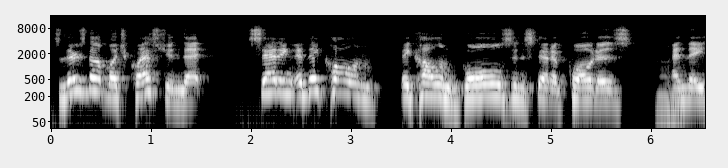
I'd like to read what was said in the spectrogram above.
So there's not much question that setting and they call them they call them goals instead of quotas, and they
